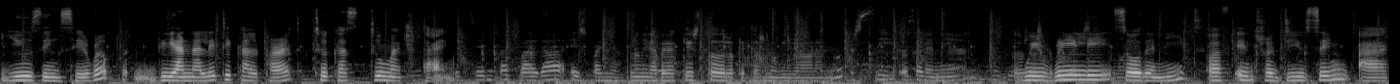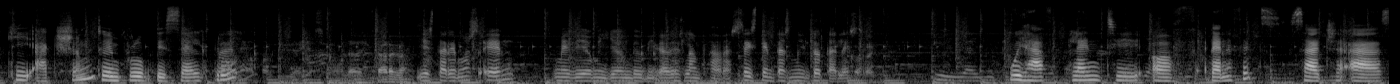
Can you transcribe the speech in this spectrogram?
using Syrup, the analytical part took us too much time. 80 para España. No, mira, pero aquí es todo lo que te has movido ahora, ¿no? Sí, o sea, Genial. We really saw the need of introducing a key action to improve the sell-through. Y estaremos en medio millón de unidades lanzadas, 600.000 totales. We have plenty of benefits, such as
